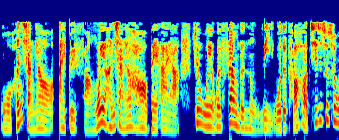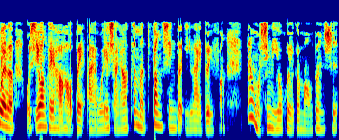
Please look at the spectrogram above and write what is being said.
我很想要爱对方，我也很想要好好被爱啊，所以我也会非常的努力。我的讨好其实就是为了我希望可以好好被爱，我也想要这么放心的依赖对方，但我心里又会有一个矛盾，是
